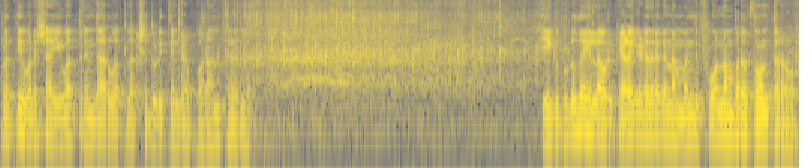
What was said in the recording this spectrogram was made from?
ಪ್ರತಿ ವರ್ಷ ಐವತ್ತರಿಂದ ಅರುವತ್ತು ಲಕ್ಷ ದುಡಿತೀನಿ ರೀ ಅಪ್ಪರ ಅಂತ ಹೇಳಿದ್ಲು. ಈಗ ಬಿಡೋದೇ ಇಲ್ಲ, ಅವ್ರು ಕೆಳಗಿಡದ್ರಾಗ ನಮ್ಮ ಮಂದಿ ಫೋನ್ ನಂಬರ ತೊಗೊಂತಾರೆ ಅವ್ರು.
